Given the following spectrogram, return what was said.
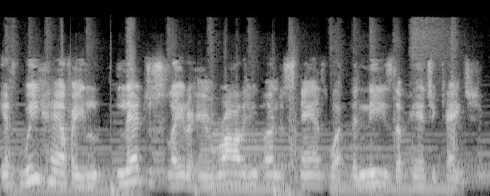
if we have a legislator in Raleigh who understands what the needs of education.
